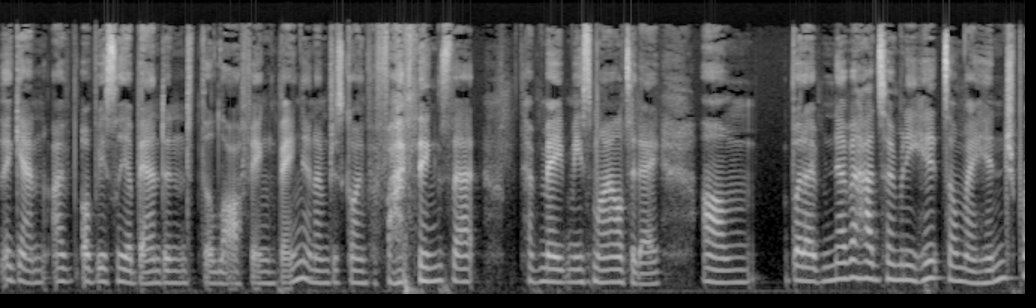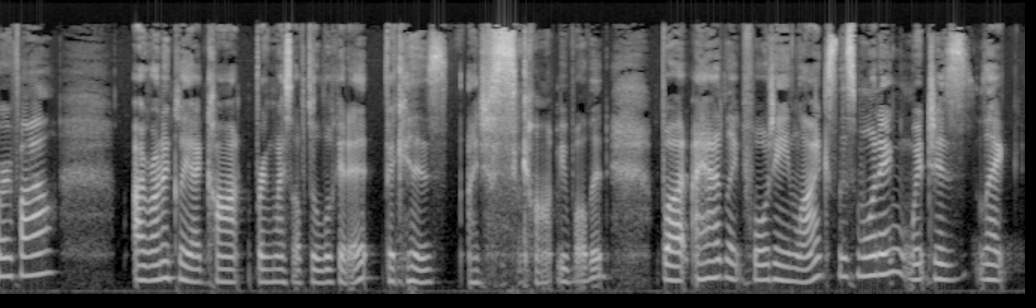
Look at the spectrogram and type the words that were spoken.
again, I've obviously abandoned the laughing thing and I'm just going for five things that have made me smile today. Um, but I've never had so many hits on my Hinge profile. Ironically, I can't bring myself to look at it because I just can't be bothered. But I had like 14 likes this morning, which is like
